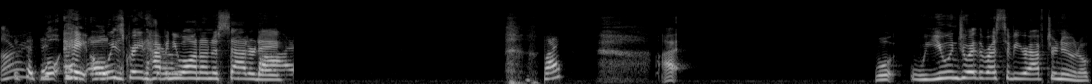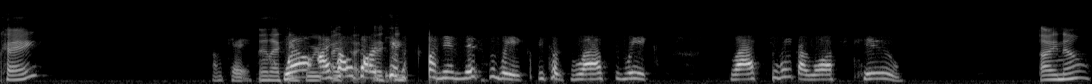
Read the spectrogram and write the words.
All right. Well, hey, always great having you on on a Saturday. Five- what? I well, will you enjoy the rest of your afternoon, okay? Okay. And I think well, I hope I- our I kids think- come in this week because last week, last week I lost two. I know.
